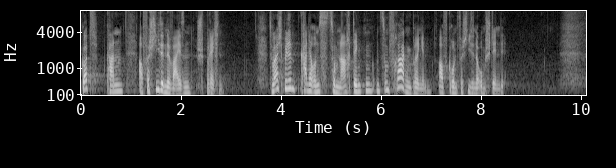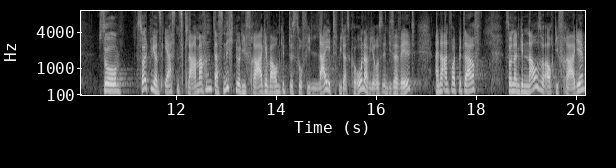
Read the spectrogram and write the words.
Gott kann auf verschiedene Weisen sprechen. Zum Beispiel kann er uns zum Nachdenken und zum Fragen bringen aufgrund verschiedener Umstände. So sollten wir uns erstens klar machen, dass nicht nur die Frage, warum gibt es so viel Leid wie das Coronavirus in dieser Welt, eine Antwort bedarf, sondern genauso auch die Frage,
